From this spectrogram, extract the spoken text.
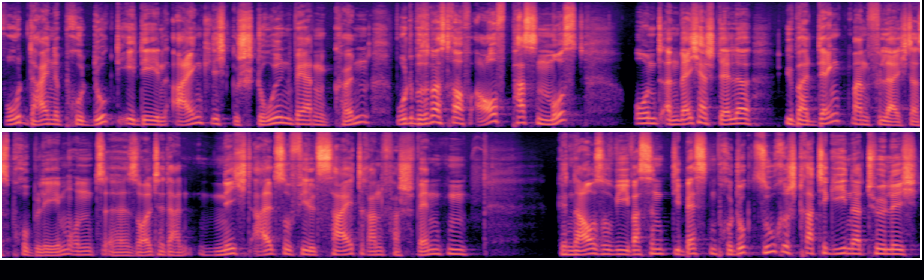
wo deine Produktideen eigentlich gestohlen werden können, wo du besonders darauf aufpassen musst und an welcher Stelle überdenkt man vielleicht das Problem und äh, sollte dann nicht allzu viel Zeit dran verschwenden. Genauso wie, was sind die besten Produktsuchestrategien natürlich?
